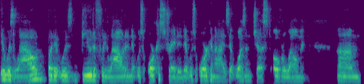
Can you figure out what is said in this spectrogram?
it was loud but it was beautifully loud and it was orchestrated. It was organized. It wasn't just overwhelming. Um,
